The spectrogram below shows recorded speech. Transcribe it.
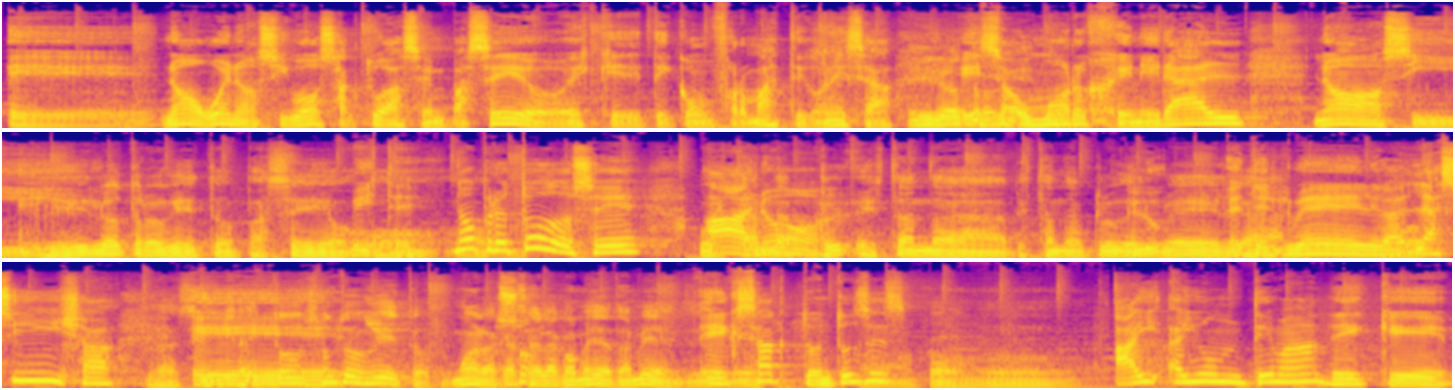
Eh, no, bueno, si vos actúas en paseo, es que te conformaste con esa, gueto. humor general. No, si. El, el otro gueto, paseo. ¿Viste? o- no, pero todos, ¿eh? o Ah, stand-up no. Stand-up club del belga. del belga, o la silla. la silla, y eh, todos, son todos guetos. Bueno, la casa son- de la comedia también. Exacto, entonces- hay, hay un tema de que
